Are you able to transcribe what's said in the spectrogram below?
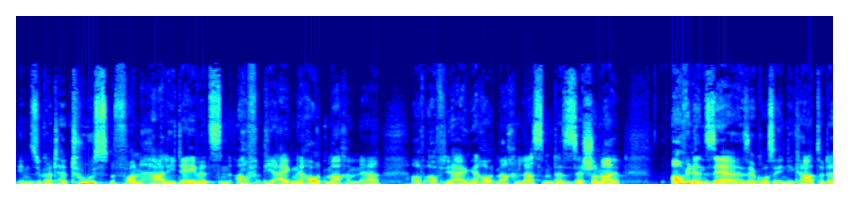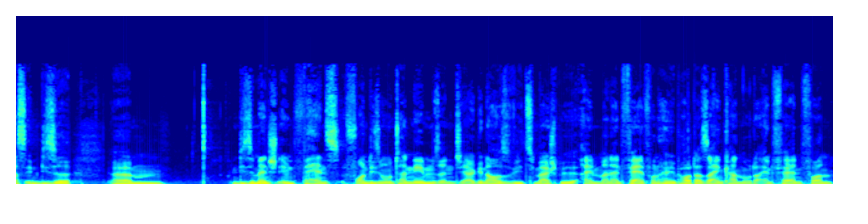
eben sogar Tattoos von Harley Davidson auf die eigene Haut machen, ja, auf, auf die eigene Haut machen lassen. Und das ist ja schon mal auch wieder ein sehr, sehr großer Indikator, dass eben diese, ähm, diese Menschen eben Fans von diesem Unternehmen sind. Ja, genauso wie zum Beispiel ein, man ein Fan von Harry Potter sein kann oder ein Fan von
